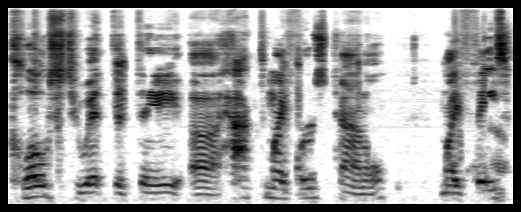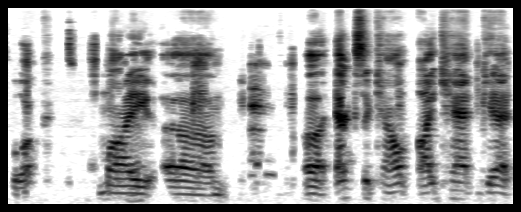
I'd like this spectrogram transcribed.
close to it that they uh, hacked my first channel, my Facebook, my um, uh, X account. I can't get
